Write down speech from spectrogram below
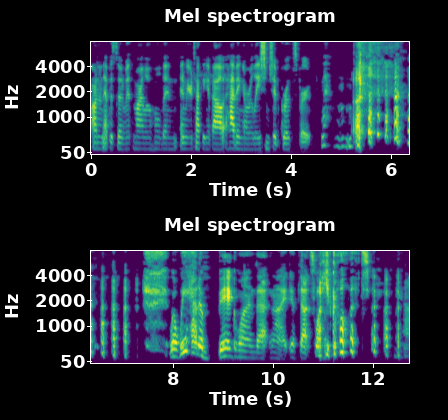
on an episode with Marlo Holden, and we were talking about having a relationship growth spurt. well, we had a big one that night, if that's what you call it. yeah.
